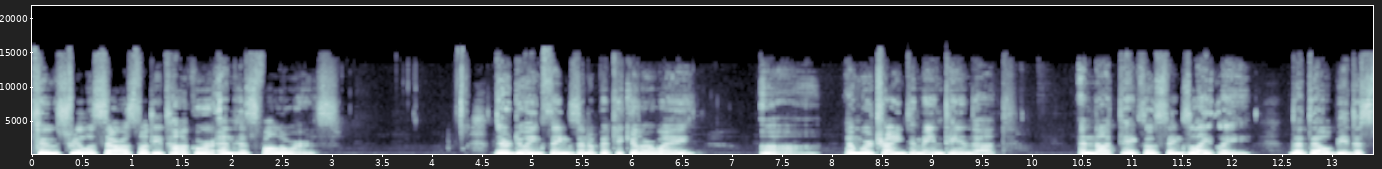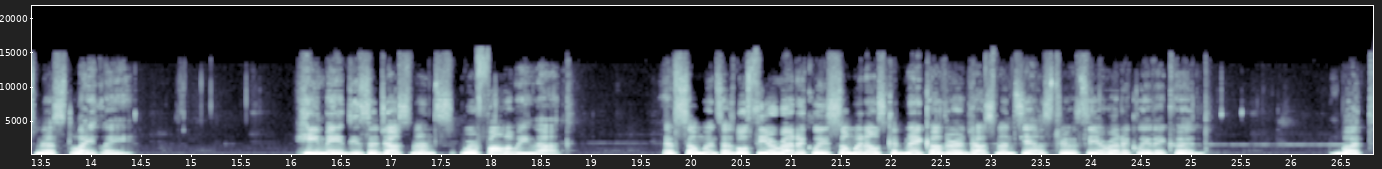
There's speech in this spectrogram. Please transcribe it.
to Srila Saraswati Thakur and his followers. They're doing things in a particular way, uh, and we're trying to maintain that and not take those things lightly, that they'll be dismissed lightly. He made these adjustments, we're following that. If someone says, well, theoretically, someone else could make other adjustments, it's true, theoretically they could. But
